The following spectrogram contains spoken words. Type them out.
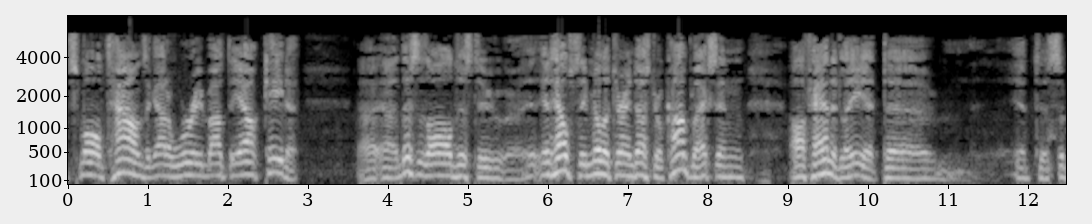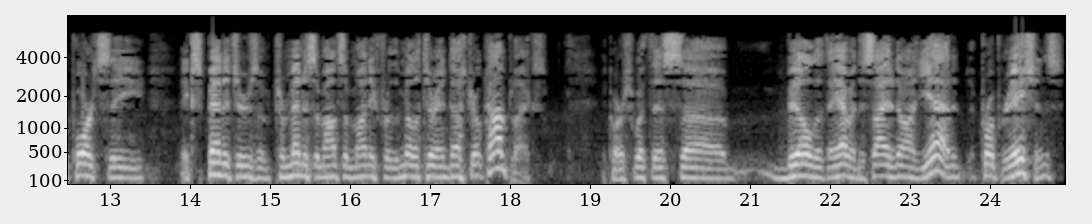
small towns that got to worry about the Al-Qaeda. Uh, uh, this is all just to, uh, it, it, helps the military-industrial complex, and offhandedly it uh, it uh, supports the expenditures of tremendous amounts of money for the military-industrial complex. Of course, with this uh, bill that they haven't decided on yet, appropriations,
